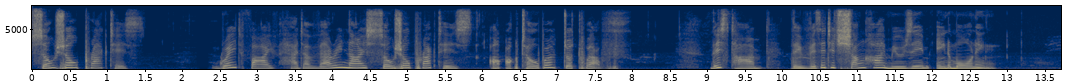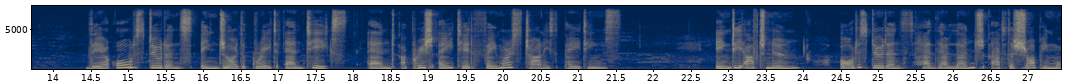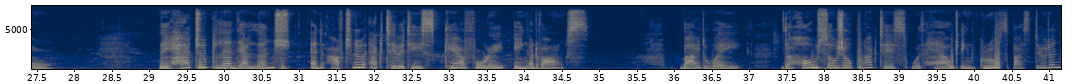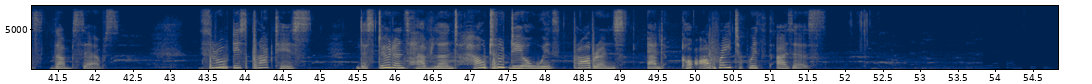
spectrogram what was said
Social practice. Grade 5 had a very nice social practice on October the 12th. This time they visited Shanghai Museum in the morning. There all students enjoyed the great antiques and appreciated famous Chinese paintings. In the afternoon, all the students had their lunch at the shopping mall. They had to plan their lunch and afternoon activities carefully in advance. By the way, the whole social practice was held in groups by students themselves. Through this practice, the students have learned how to deal with problems and cooperate with others.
